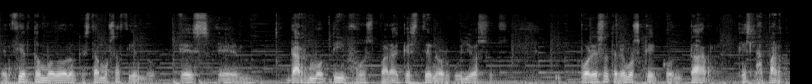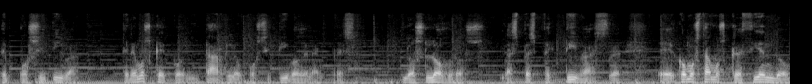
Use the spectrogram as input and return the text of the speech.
en cierto modo lo que estamos haciendo es eh, dar motivos para que estén orgullosos. Por eso tenemos que contar, que es la parte positiva, tenemos que contar lo positivo de la empresa, los logros, las perspectivas, eh, eh, cómo estamos creciendo,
